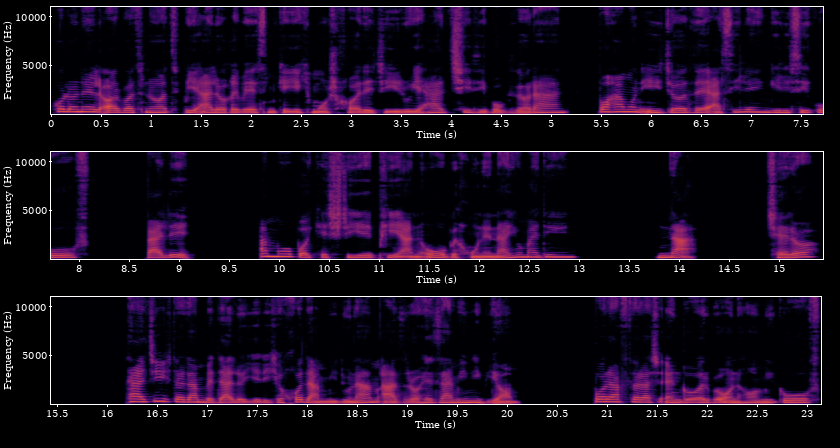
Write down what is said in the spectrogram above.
کلونل آرباتنات بی علاقه به اسمی که یک مش خارجی روی هر چیزی بگذارند با همون ایجاز اصیل انگلیسی گفت بله اما با کشتی P and O به خونه نیومدین؟ نه چرا؟ ترجیح دادم به دلایلی که خودم می‌دونم از راه زمینی بیام. با رفتارش انگار به آنها می گفت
